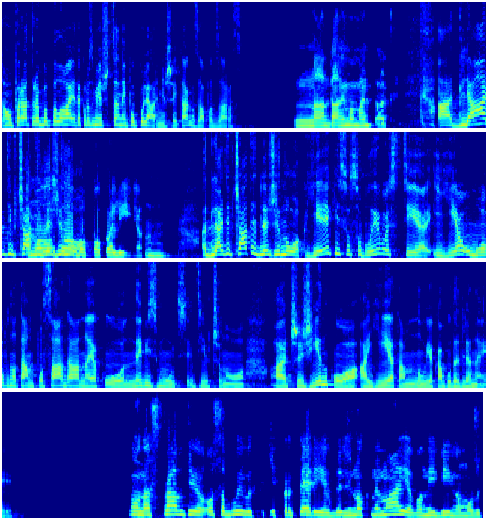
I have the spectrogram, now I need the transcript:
Ну, Оператори БПЛА, я так розумію, що це найпопулярніший так запит зараз. На даний момент так. А для дівчат і для жінок покоління. Для дівчат і для жінок є якісь особливості, і є умовно там посада, на яку не візьмуть дівчину чи жінку, а є там, ну яка буде для неї. Ну насправді особливих таких критеріїв для жінок немає. Вони вільно можуть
